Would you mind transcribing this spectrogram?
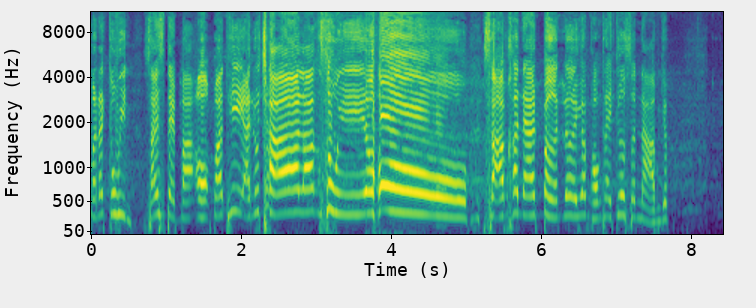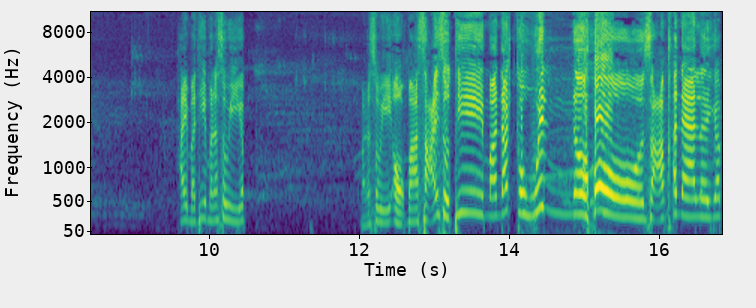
มานัทกวินไซส์สเต็ปมาออกมาที่อนุชาลังสวีโอ้โหสามคะแนนเปิดเลยครับของไทเกอร์สนามครับ ให้มาที่มานัสวีครับ มานัสวีออกมาสายสุดที่มานัทกวินโอ้โหสามคะแนนเลยครับ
